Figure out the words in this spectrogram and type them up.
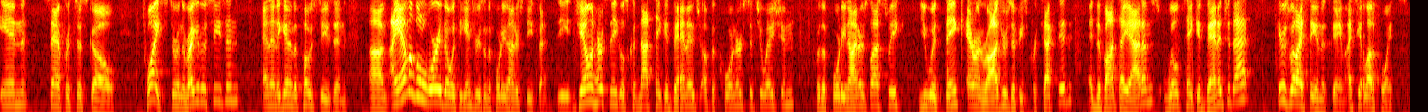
in San Francisco twice during the regular season and then again in the postseason. Um, I am a little worried, though, with the injuries on the 49ers defense. The Jalen Hurts and Eagles could not take advantage of the corner situation for the 49ers last week. You would think Aaron Rodgers, if he's protected, and Davante Adams will take advantage of that. Here's what I see in this game I see a lot of points.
